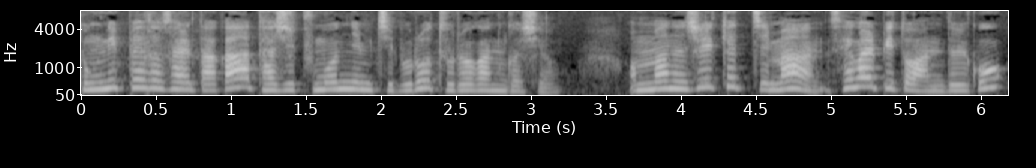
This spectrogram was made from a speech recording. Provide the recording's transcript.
독립해서 살다가 다시 부모님 집으로 들어간 것이요. 엄마는 싫겠지만 생활비도 안 들고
